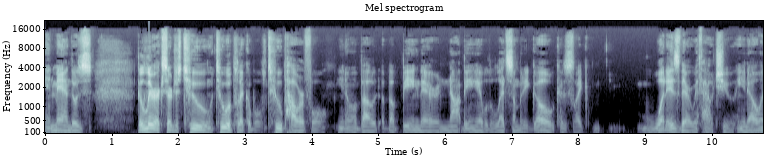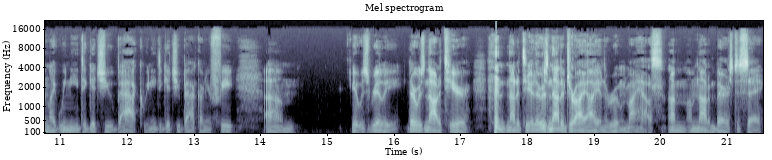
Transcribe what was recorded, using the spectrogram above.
and man, those the lyrics are just too too applicable, too powerful. You know about about being there and not being able to let somebody go because like what is there without you you know and like we need to get you back we need to get you back on your feet um, it was really there was not a tear not a tear there was not a dry eye in the room in my house. I'm i'm not embarrassed to say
